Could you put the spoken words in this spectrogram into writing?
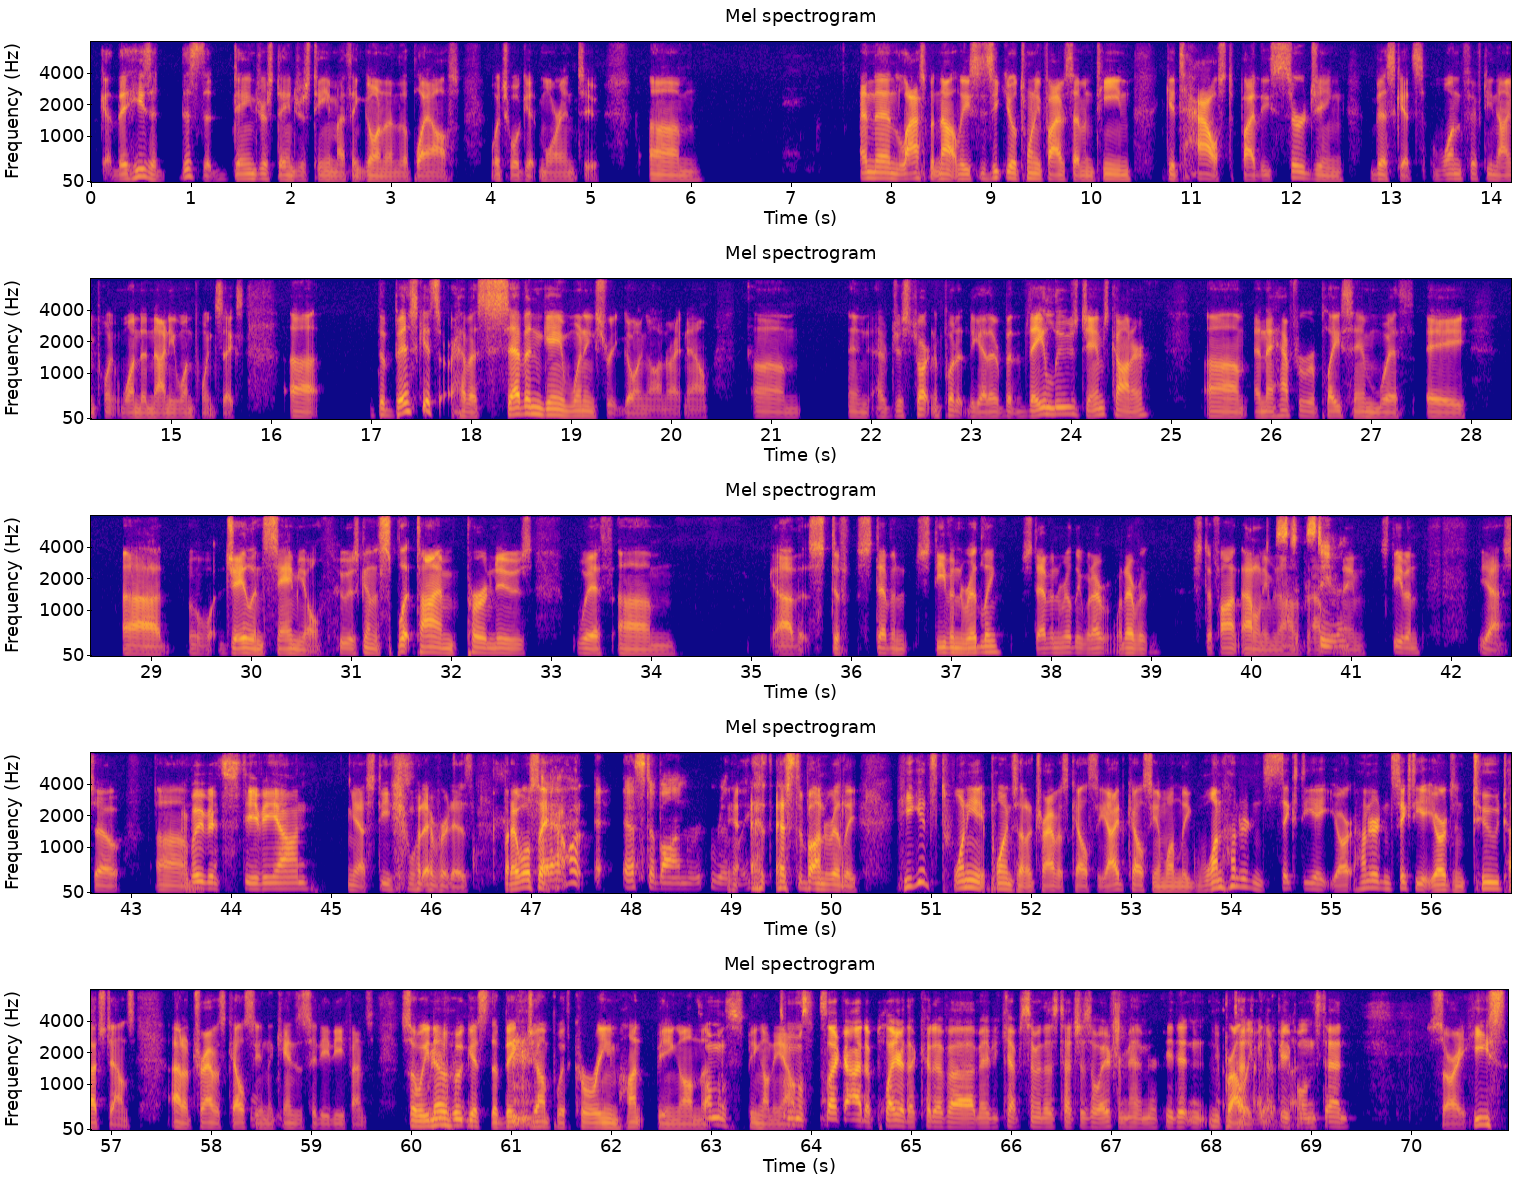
God, he's a this is a dangerous dangerous team. I think going into the playoffs, which we'll get more into. Um, and then last but not least, Ezekiel 25 17 gets housed by the surging Biscuits 159.1 to 91.6. Uh, the Biscuits have a seven game winning streak going on right now. Um, and I'm just starting to put it together, but they lose James Conner um, and they have to replace him with a uh, Jaylen Samuel, who is going to split time per news with um, uh, the St- Steven Stephen Ridley, Steven Ridley, whatever, whatever. Stefan, I don't even know how to pronounce Steven. his name. Stephen. Yeah. So um, I believe it's Stevie on. Yeah, Steve, whatever it is. But I will say, how about Esteban R- Ridley. yeah, Esteban Ridley. He gets 28 points out of Travis Kelce. I had Kelce in one league, 168 yard, 168 yards and two touchdowns out of Travis Kelce in the Kansas City defense. So we know who gets the big jump with Kareem Hunt being on the almost being on the It's outs. almost like I had a player that could have uh, maybe kept some of those touches away from him if he didn't You probably touch other people but- instead. Sorry, he's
